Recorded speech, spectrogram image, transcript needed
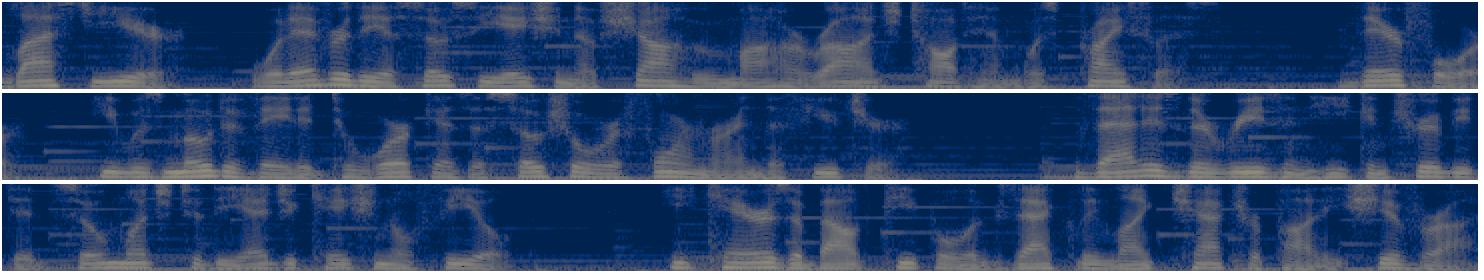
Last year, Whatever the association of Shahu Maharaj taught him was priceless. Therefore, he was motivated to work as a social reformer in the future. That is the reason he contributed so much to the educational field. He cares about people exactly like Chhatrapati Shivaji.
